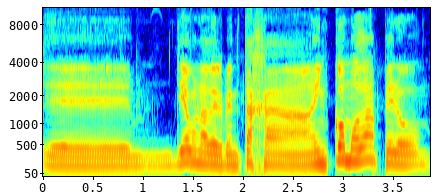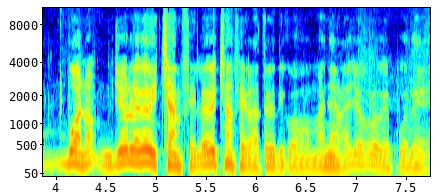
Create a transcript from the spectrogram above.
eh, lleva una desventaja incómoda, pero bueno, yo le doy chance, le doy chance al Atlético mañana. Yo creo que puede,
